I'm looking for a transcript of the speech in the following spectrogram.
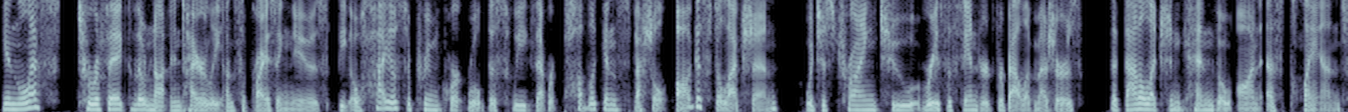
In less terrific, though not entirely unsurprising news, the Ohio Supreme Court ruled this week that Republicans' special August election which is trying to raise the standard for ballot measures, that that election can go on as planned.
